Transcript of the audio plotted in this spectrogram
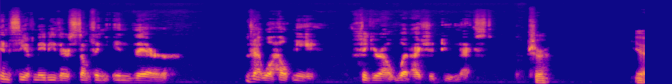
and see if maybe there's something in there that will help me figure out what I should do next. Sure. Yeah,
